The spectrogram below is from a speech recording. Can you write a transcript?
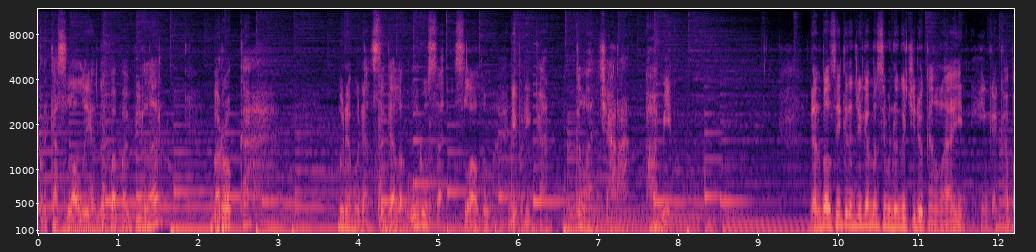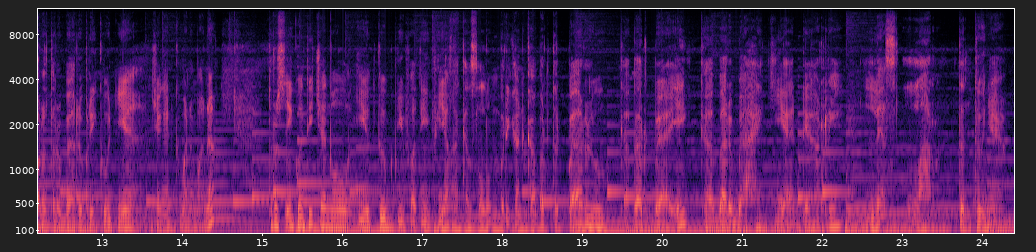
Berkah selalu yang untuk Papa Bilar. Barokah. Mudah-mudahan segala urusan selalu diberikan kelancaran. Amin. Dan pastinya kita juga masih menunggu cidukan lain hingga kabar terbaru berikutnya. Jangan ke mana-mana. Terus ikuti channel Youtube Diva TV yang akan selalu memberikan kabar terbaru, kabar baik, kabar bahagia dari Leslar tentunya.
